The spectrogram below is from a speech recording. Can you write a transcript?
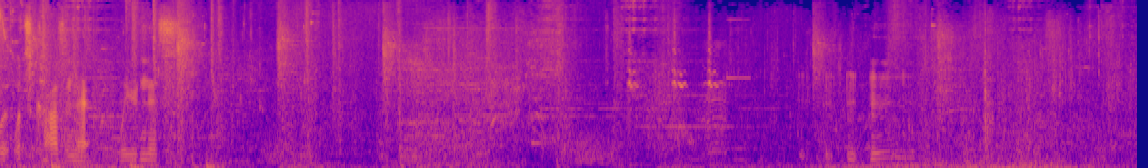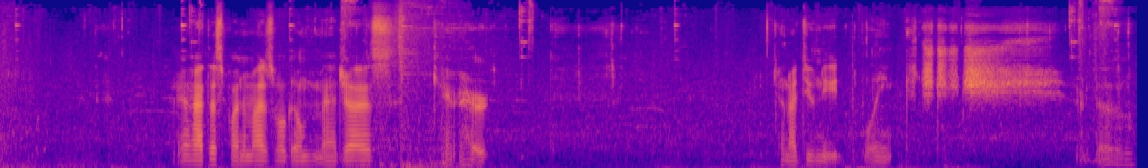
What, what's causing that weirdness? Mm -mm. Yeah, at this point I might as well go Magi's. Can't hurt. And I do need Blink. There we go.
